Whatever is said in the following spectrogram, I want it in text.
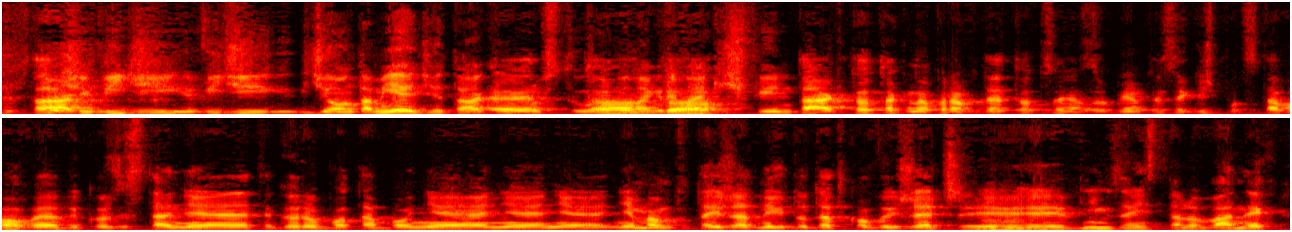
To- to tak, się widzi, widzi gdzie on tam jedzie, tak? Po E, prostu to- albo nagrywa to- jakiś film. tak, to tak naprawdę to, co ja zrobiłem, to jest jakieś podstawowe wykorzystanie tego robota, bo nie, nie, nie, nie mam tutaj żadnych dodatkowych rzeczy Mhm. w nim zainstalowanych.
